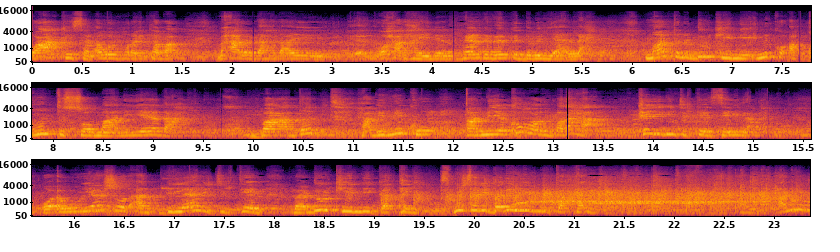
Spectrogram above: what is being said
waa arkaysaan awal horeytaba maxaa la idhaahdaaye waxaad haydeen reerka reerka daba yaalla maantana dhulkiinnii ininkoo aqoonta soomaaliyeed ah. Baa dad hadininku qarniyo ka hor badaha ka yigin jirteen sayla oo awooyaashood aad bilaali jirteen baa dhulkiinnii gatay. Especially badihiinnii gatay. Anigu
